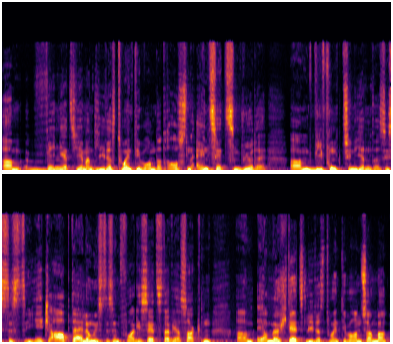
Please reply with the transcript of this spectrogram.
Ähm, wenn jetzt jemand Leaders 21 da draußen einsetzen würde, ähm, wie funktioniert das? Ist das die HR-Abteilung? Ist das ein Vorgesetzter? Wer sagt denn, ähm, er möchte jetzt Leaders 21, sagen wir,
